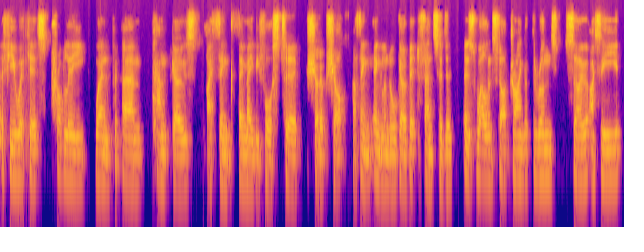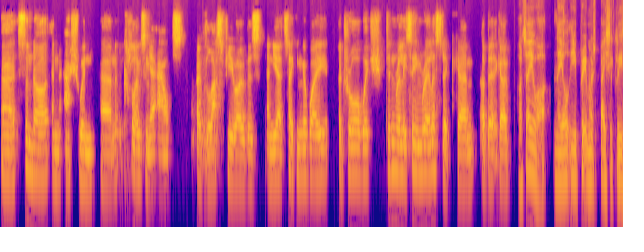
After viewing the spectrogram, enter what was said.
a few wickets, probably when um, Pant goes, I think they may be forced to shut up shop. I think England will go a bit defensive as well and start drying up the runs. So I see uh, Sundar and Ashwin um, closing it out over the last few overs and yeah, taking away a draw which didn't really seem realistic um, a bit ago. I'll tell you what, Neil, you pretty much basically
